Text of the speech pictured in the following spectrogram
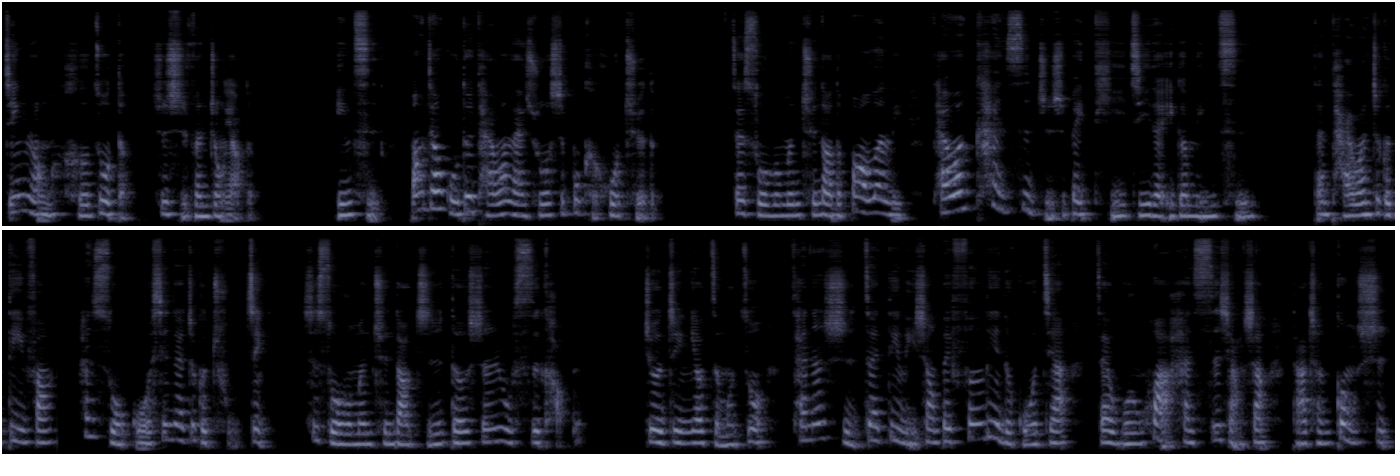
金融合作等，是十分重要的。因此，邦交国对台湾来说是不可或缺的。在所罗门群岛的暴乱里，台湾看似只是被提及的一个名词，但台湾这个地方和锁国现在这个处境。是所罗门群岛值得深入思考的。究竟要怎么做，才能使在地理上被分裂的国家在文化和思想上达成共识？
